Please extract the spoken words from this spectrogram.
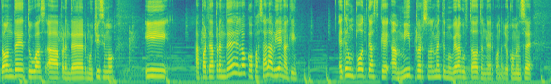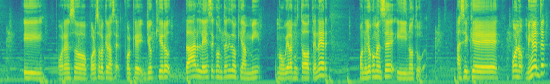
donde tú vas a aprender muchísimo. Y aparte de aprender, loco, pasarla bien aquí. Este es un podcast que a mí personalmente me hubiera gustado tener cuando yo comencé. Y por eso, por eso lo quiero hacer. Porque yo quiero darle ese contenido que a mí me hubiera gustado tener cuando yo comencé y no tuve. Así que, bueno, mi gente,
